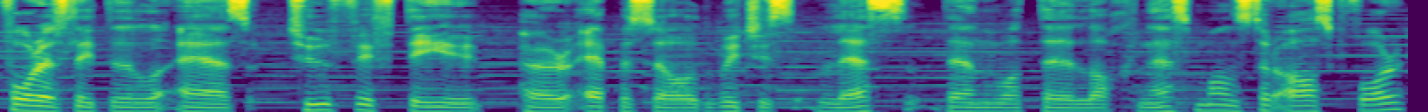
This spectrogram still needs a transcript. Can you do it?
for as little as 250 per episode, which is less than what the Loch Ness monster asked for.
